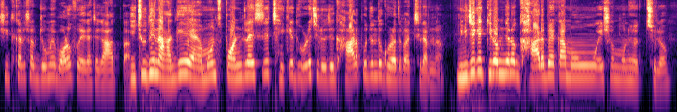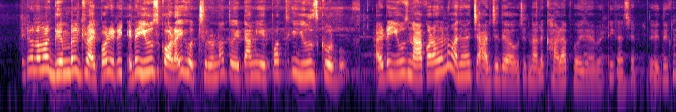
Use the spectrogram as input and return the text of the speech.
শীতকালে সব জমে বরফ হয়ে গেছে গা হাত পা। কিছুদিন আগে এমন স্পন্ডলাইসিসে ছেঁকে ধরেছিল যে ঘাড় পর্যন্ত ঘোরাতে পারছিলাম না। নিজেকে কিরম যেন ঘাড় বেঁকা মৌ এসব মনে হচ্ছিল। এটা হলো আমার গেম্বেল ট্রাইপড এটা এটা ইউজ করাই হচ্ছিল না তো এটা আমি এরপর থেকে ইউজ করব। আর এটা ইউজ না করা হলে না মাঝে মাঝে চার্জে দেওয়া উচিত নাহলে খারাপ হয়ে যাবে ঠিক আছে? তো এই দেখুন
